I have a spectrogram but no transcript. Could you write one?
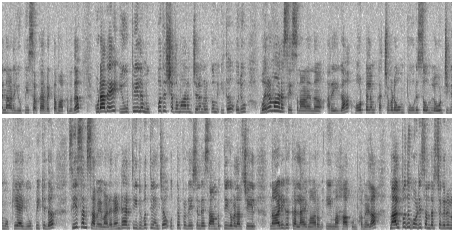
എന്നാണ് യു പി സർക്കാർ വ്യക്തമാക്കുന്നത്. കൂടാതെ യു പിയിലെ മുപ്പത് ശതമാനം ജനങ്ങൾക്കും ഇത് ഒരു വരുമാന സീസണാണെന്ന് അറിയുക. ഹോട്ടലും കച്ചവടവും ടൂറിസവും ലോഡ്ജിങ്ങും ഒക്കെയായി യു പിക്ക് ഇത് സീസൺ സമയമാണ്. രണ്ടായിരത്തി ഇരുപത്തിയഞ്ച് ഉത്തർപ്രദേശിന്റെ സാമ്പത്തിക വളർച്ചയിൽ നാഴികക്കല്ലായി മാറും ഈ മഹാകുംഭമേള. നാൽപ്പത് കോടി സന്ദർശകരിൽ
